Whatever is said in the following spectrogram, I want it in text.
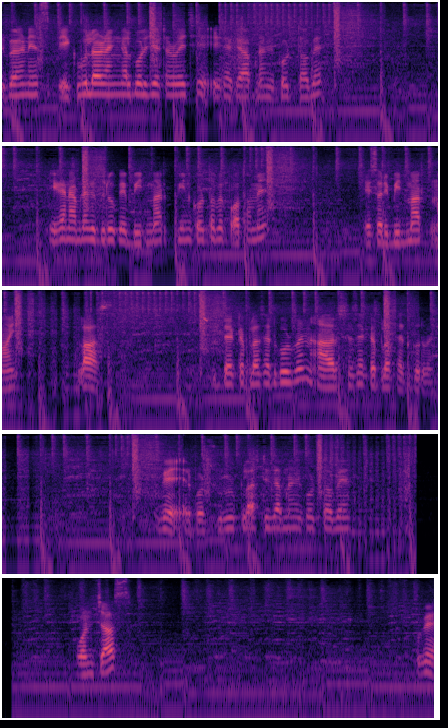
এবার এখানে স্পেকুলার অ্যাঙ্গেল বলে যেটা রয়েছে, এটাকে আপনাকে করতে হবে। এখানে আপনাকে দুটোকে বিডমার্ক প্রিন্ট করতে হবে প্রথমে। এ সরি বিডমার্ক নয় প্লাস শুধু একটা প্লাস অ্যাড করবেন আর শেষে একটা প্লাস অ্যাড করবেন। ওকে, এরপর শুরুর প্লাসটিতে আপনাকে করতে হবে পঞ্চাশ। ওকে,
